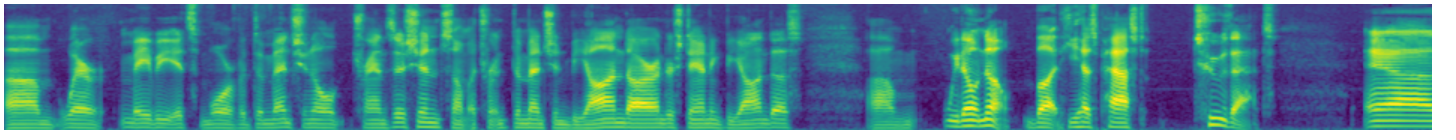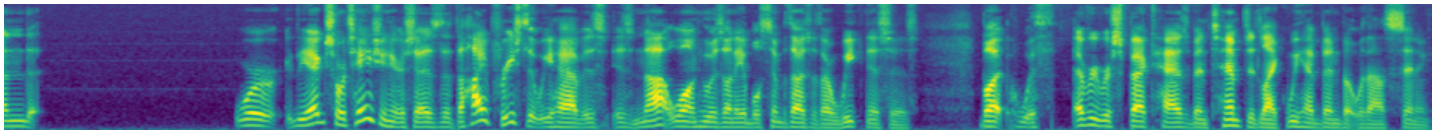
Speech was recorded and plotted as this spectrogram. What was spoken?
Um, where maybe it's more of a dimensional transition, some a tra- dimension beyond our understanding, beyond us. Um, we don't know, but he has passed to that. And we're, the exhortation here says that the high priest that we have is, is not one who is unable to sympathize with our weaknesses, but with every respect has been tempted like we have been, but without sinning.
